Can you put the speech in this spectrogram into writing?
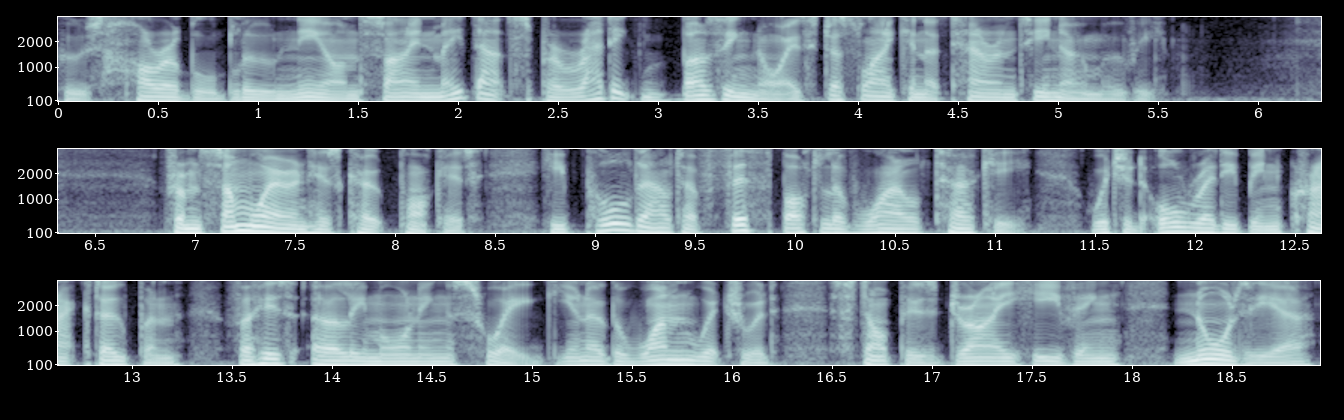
whose horrible blue neon sign made that sporadic buzzing noise just like in a Tarantino movie. From somewhere in his coat pocket, he pulled out a fifth bottle of wild turkey, which had already been cracked open for his early morning swig, you know, the one which would stop his dry heaving, nausea,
